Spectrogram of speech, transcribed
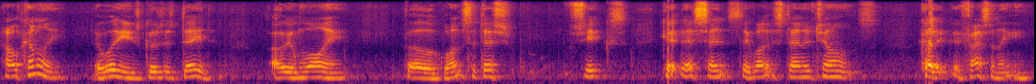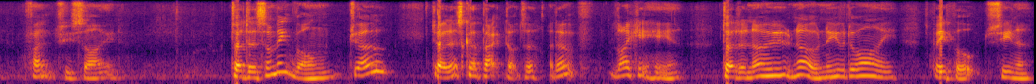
how can I? They're already as good as dead. Oh, and why? Vogue, once the Dash Shiks get their sense, they won't stand a chance. They're fascinating. Countryside. Doctor, something wrong? Joe? Joe, let's go back, Doctor. I don't like it here. Doctor, no, no, neither do I. Spaceport, Sheena.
